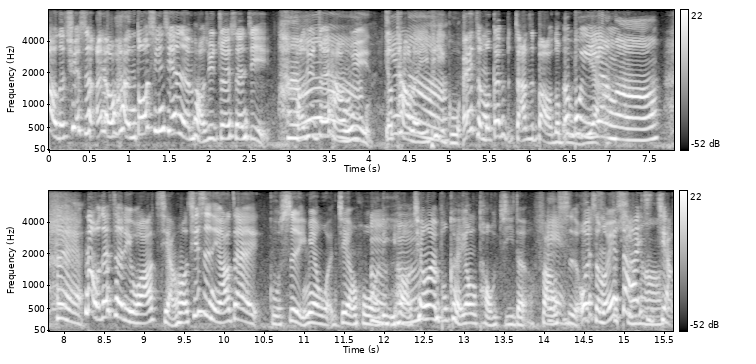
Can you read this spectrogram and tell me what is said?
到的却是，哎呦，很多新鲜人跑去追生计，跑去追航运，又套了一屁股，哎，怎么跟杂志报的都呃，不一样？啊，对，那我在这里我要讲哦，其实你要在股市里面稳健获利哈，嗯千万不可以用投机的方式。哎为什么？因为大家一直哦讲、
